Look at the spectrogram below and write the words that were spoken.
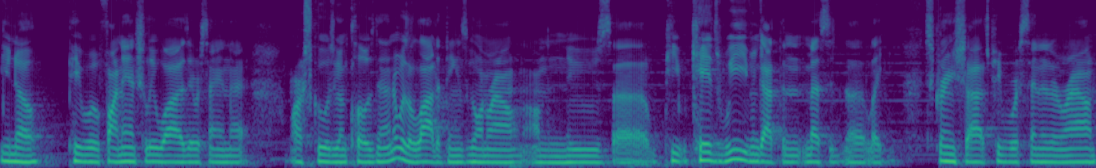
You know, people financially wise, they were saying that our school's going to close down. There was a lot of things going around on the news. Uh, people, kids, we even got the message, uh, like screenshots. People were sending it around,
